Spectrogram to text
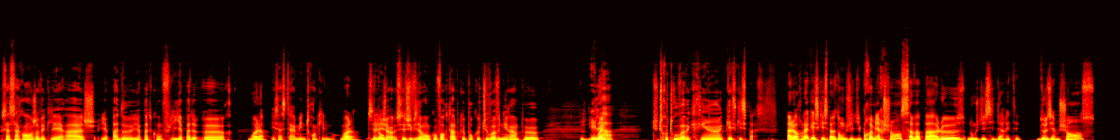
ça s'arrange avec les RH, il n'y a, pas de- y a pas de conflit, il n'y a pas de heurts, Voilà, et ça se termine tranquillement. voilà. C'est suffisamment confortable que pour que tu vois venir un peu. Et ouais. là, tu te retrouves avec rien, qu'est-ce qui se passe? Alors là, qu'est-ce qui se passe? Donc j'ai dit première chance, ça va pas à l'euse, donc je décide d'arrêter. Deuxième chance,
